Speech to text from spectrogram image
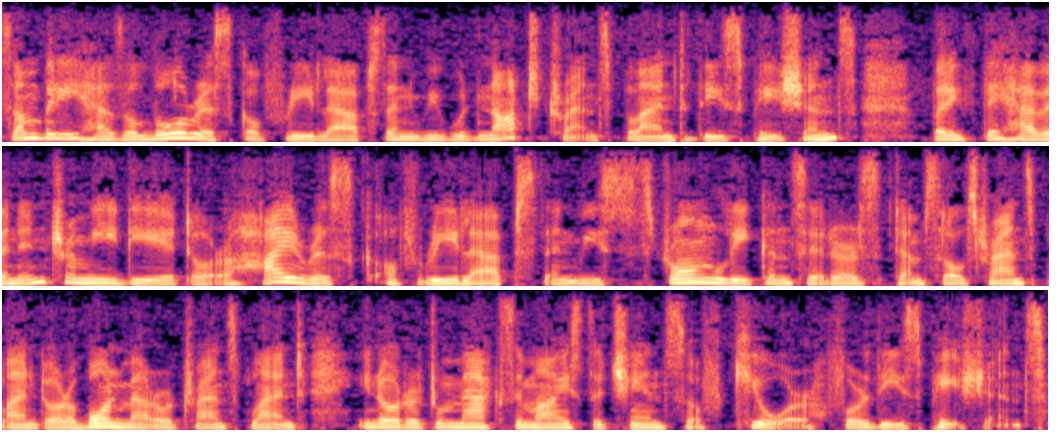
somebody has a low risk of relapse, then we would not transplant these patients. But if they have an intermediate or a high risk of relapse, then we strongly consider stem cell transplant or a bone marrow transplant in order to maximize the chance of cure for these patients.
